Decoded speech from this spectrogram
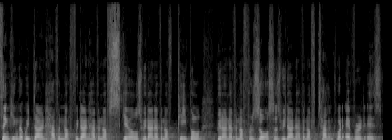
thinking that we don't have enough. We don't have enough skills, we don't have enough people, we don't have enough resources, we don't have enough talent, whatever it is.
